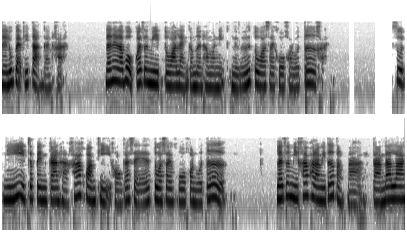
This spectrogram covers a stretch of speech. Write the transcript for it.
ในรูปแบบที่ต่างกันค่ะ และในระบบก็จะมีตัวแหล่งกำเนิดฮาร์โมนิกหรือตัวไซโคคอนเวอร์เตอร์ค่ะ สูตรนี้จะเป็นการหาค่าความถี่ของกระแสตัวไซโคคอนเวอร์เตอร์ และจะมีค่าพารามิเตอร์ต่างๆ ตามด้านล่าง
